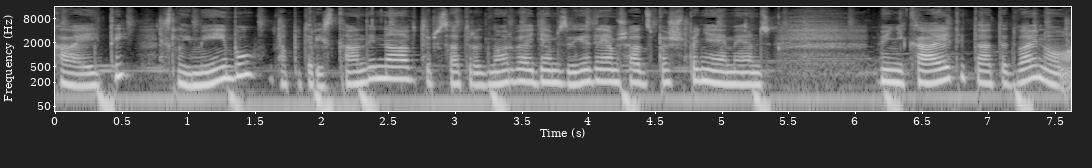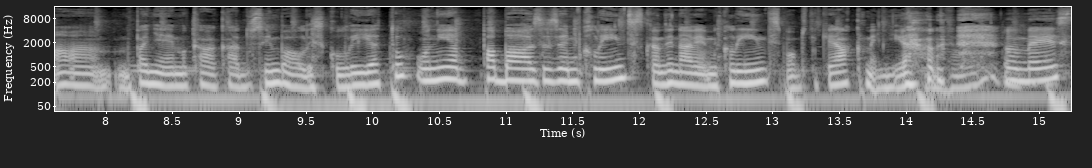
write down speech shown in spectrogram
kaiti, slimību, tāpat arī skandināvi, tur atrada Norvēģiem, Zviedrijiem šādus pašus paņēmienus. Uh, Viņa kaiti tātad vai no nu, paņēma kā kādu simbolisku lietu un iepabāza zem klints. Skandināviem ir klintis, mums tikai akmeņi. Ja? Uh mhm. -huh. mēs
